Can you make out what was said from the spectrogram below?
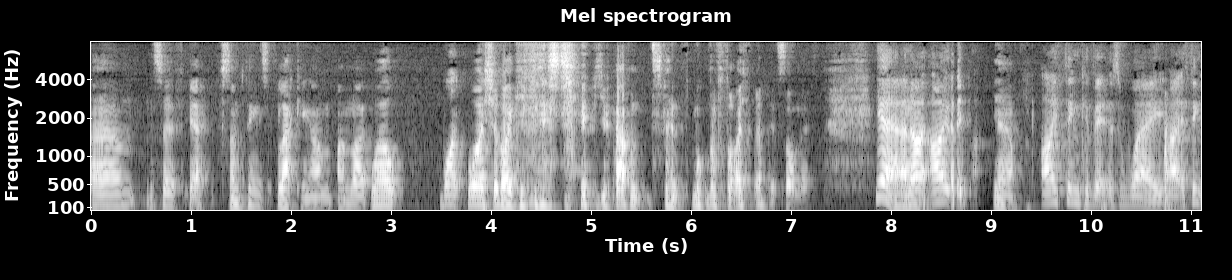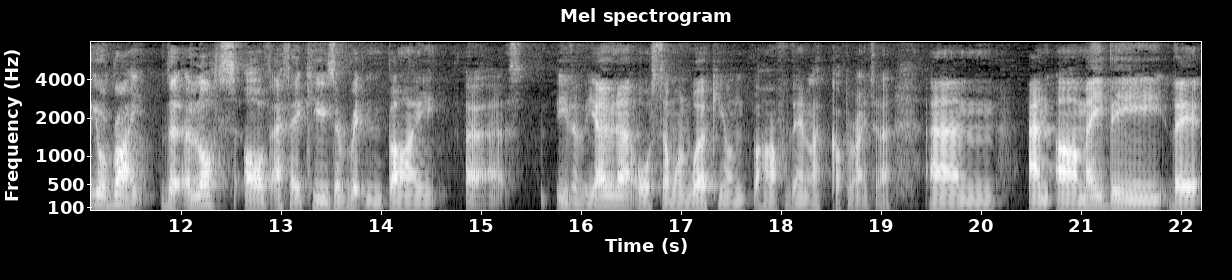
Um, and so, if, yeah, if something's lacking, I'm, I'm like, well, why, why should I give this to you? You haven't spent more than five minutes on this. Yeah, and I, Um, I, and it- yeah, I think of it as a way. I think you're right that a lot of FAQs are written by uh, either the owner or someone working on behalf of the like a copywriter, um, and are maybe they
